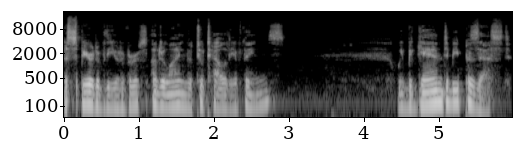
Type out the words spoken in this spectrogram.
a spirit of the universe underlying the totality of things, we began to be possessed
